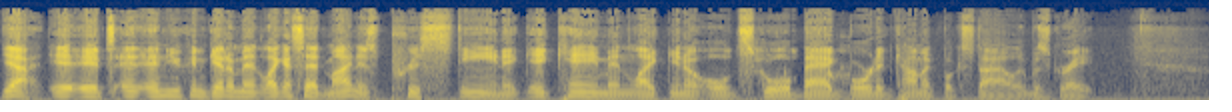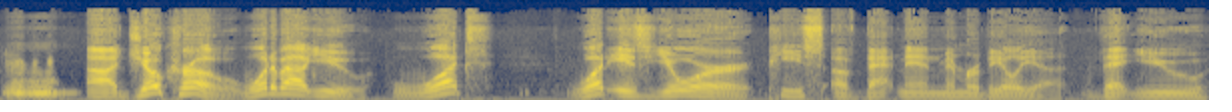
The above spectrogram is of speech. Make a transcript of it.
yeah, it, it's and, and, you can get them in. Like I said, mine is pristine. It it came in like you know old school bag boarded comic book style. It was great. Mm-hmm. Uh, Joe Crow, what about you? What what is your piece of Batman memorabilia that you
